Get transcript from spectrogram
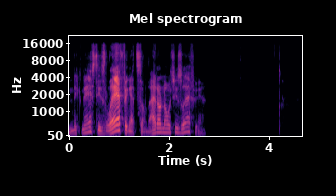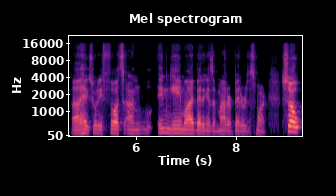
Nick Nasty's laughing at something. I don't know what she's laughing at. Uh, Higgs, what are your thoughts on in-game live betting as a moderate better as a smart? So,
